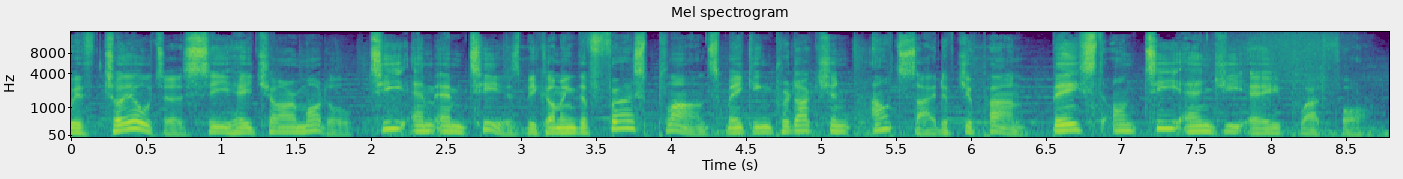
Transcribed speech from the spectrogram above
With Toyota's CHR model, TMMT is becoming the first plant making production outside of Japan based on TNGA platform.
